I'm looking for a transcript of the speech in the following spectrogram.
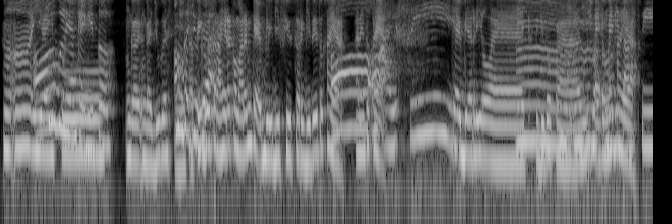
Heeh, Oh, iya lu itu. beli yang kayak gitu? Enggak enggak juga sih. Oh, enggak Tapi juga. gue terakhir kemarin kayak beli diffuser gitu itu kayak oh, kan itu kayak oh, I see. Kayak biar relax gitu kan. Terus atau enggak kayak meditasi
